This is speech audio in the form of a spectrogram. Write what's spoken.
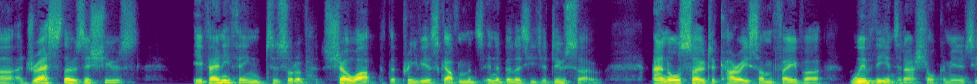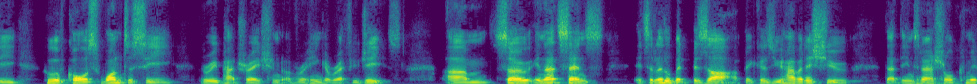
uh, address those issues. if anything, to sort of show up the previous government's inability to do so, and also to curry some favor with the international community, who, of course, want to see the repatriation of Rohingya refugees. Um, so, in that sense, it's a little bit bizarre because you have an issue that the international com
